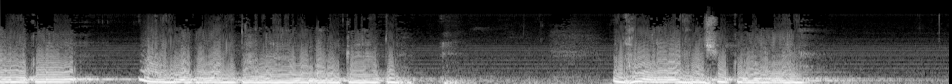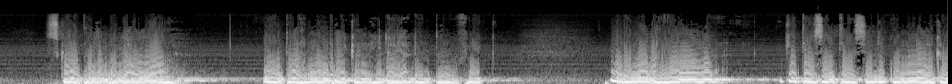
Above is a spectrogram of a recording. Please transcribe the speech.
عليكم ورحمة الله تعالى وبركاته الحمد لله والشكر لله sekali puji kita sentiasa dikurniakan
